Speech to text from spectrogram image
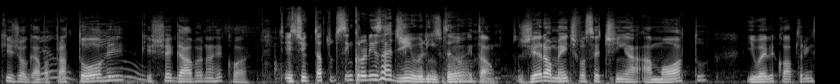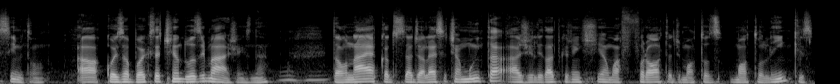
que jogava para a torre, que chegava na Record. Eles tinham que estar tudo sincronizadinho ali, então. Então, geralmente você tinha a moto e o helicóptero em cima. Então, a coisa boa é que você tinha duas imagens, né? Então, na época do Cidade Alerta, tinha muita agilidade, porque a gente tinha uma frota de motos, motolinks,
